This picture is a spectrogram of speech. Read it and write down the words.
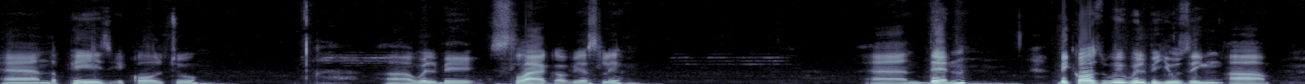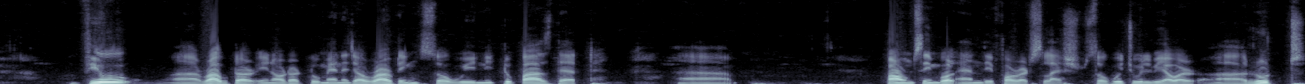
and the page equal to uh, will be slug obviously. And then because we will be using uh, Vue uh, router in order to manage our routing. So we need to pass that uh, pound symbol and the forward slash. So which will be our uh, root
